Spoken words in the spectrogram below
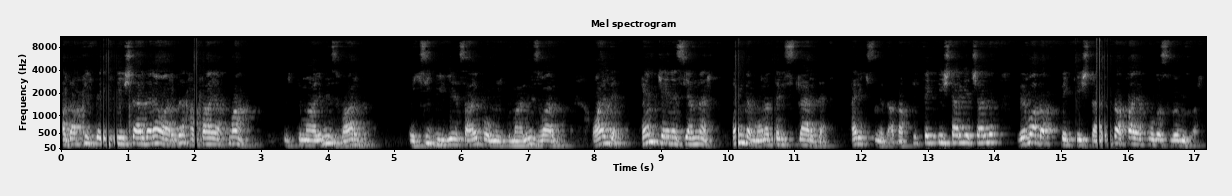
Adaptif bekleyişlerde ne vardı? Hata yapma ihtimalimiz vardı. Eksik bilgiye sahip olma ihtimalimiz vardı. O halde hem Keynesyenler hem de monetaristlerde her ikisinde de adaptif bekleyişler geçerli ve bu adaptif bekleyişlerde de hata yapma olasılığımız var.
